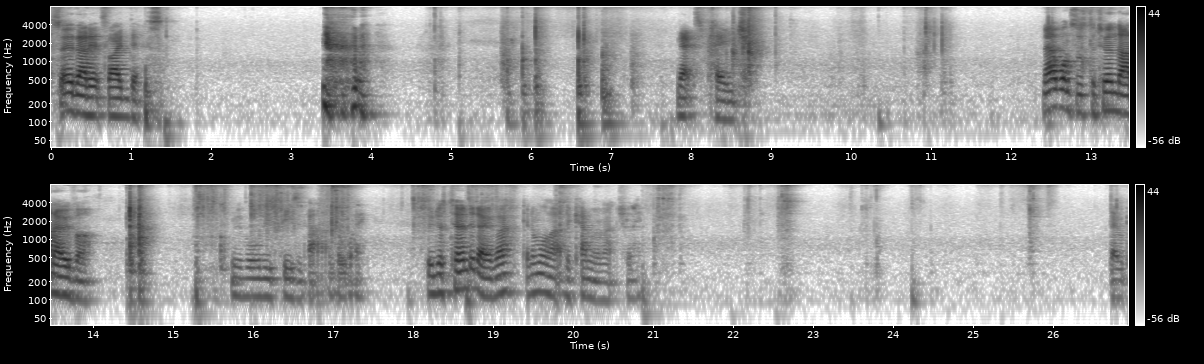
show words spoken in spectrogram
So that it's like this. Next page. Now it wants us to turn that over. Let's move all these pieces out of the way. So we just turned it over. Get them all out of the camera actually. There we go.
